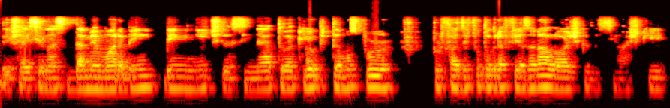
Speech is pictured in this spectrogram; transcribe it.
deixar esse lance da memória bem, bem nítido, assim, né, à toa que optamos por, por fazer fotografias analógicas, assim, eu acho que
